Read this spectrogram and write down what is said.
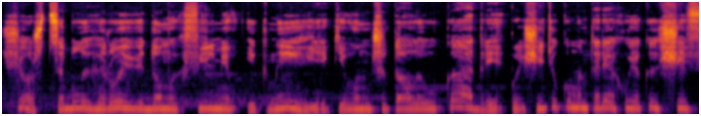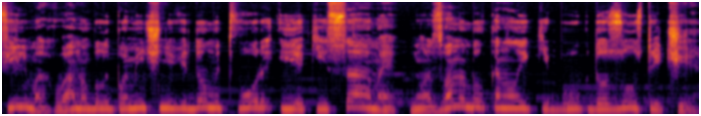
Що ж, це були герої відомих фільмів і книги, які вони читали у кадрі. Пишіть у коментарях, у яких ще фільмах вами були помічені відомі твори і які саме. Ну а з вами був канал Якібук. До зустрічі!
